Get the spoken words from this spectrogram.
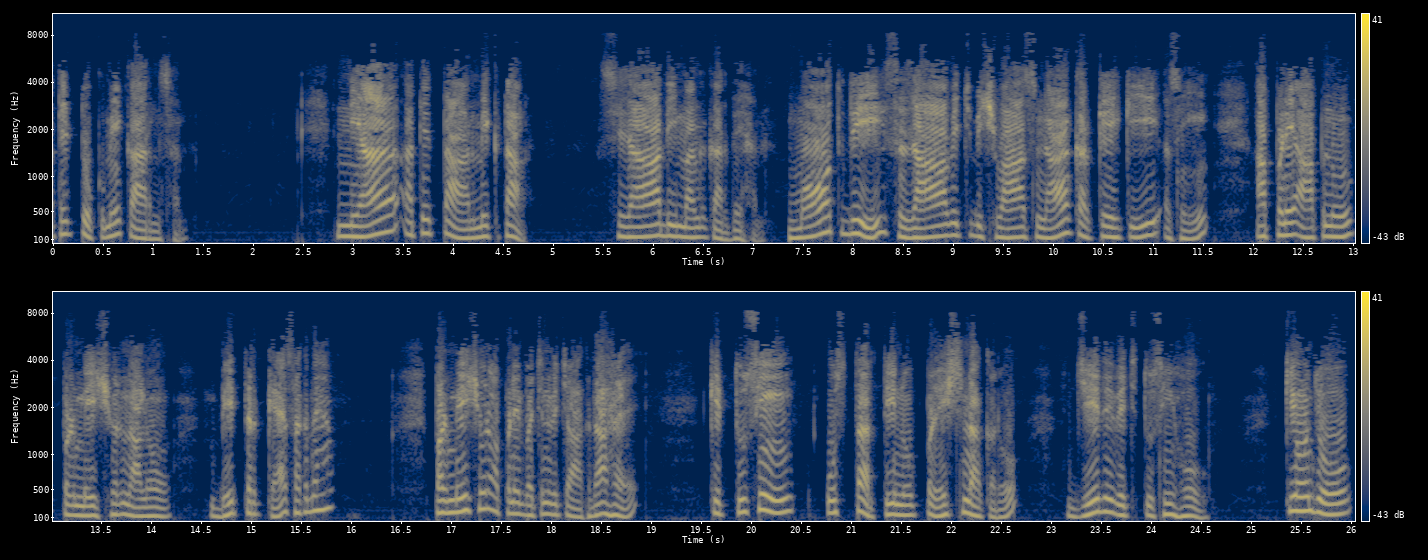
ਅਤੇ ਢੁਕਵੇਂ ਕਾਰਨ ਸਨ। ਨਿਆਂ ਅਤੇ ਧਾਰਮਿਕਤਾ ਸਜ਼ਾ ਦੀ ਮੰਗ ਕਰਦੇ ਹਨ। ਮੌਤ ਦੀ ਸਜ਼ਾ ਵਿੱਚ ਵਿਸ਼ਵਾਸ ਨਾ ਕਰਕੇ ਕੀ ਅਸੀਂ ਆਪਣੇ ਆਪ ਨੂੰ ਪਰਮੇਸ਼ਵਰ ਨਾਲੋਂ ਬਿਹਤਰ ਕਹਿ ਸਕਦੇ ਹਾਂ? ਪਰਮੇਸ਼ਵਰ ਆਪਣੇ ਬਚਨ ਵਿੱਚ ਆਖਦਾ ਹੈ ਕਿ ਤੁਸੀਂ ਉਸ ਧਰਤੀ ਨੂੰ ਭ੍ਰਿਸ਼ਟ ਨਾ ਕਰੋ, ਜਿਹਦੇ ਵਿੱਚ ਤੁਸੀਂ ਹੋ। ਕਿਉਂ ਜੋ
